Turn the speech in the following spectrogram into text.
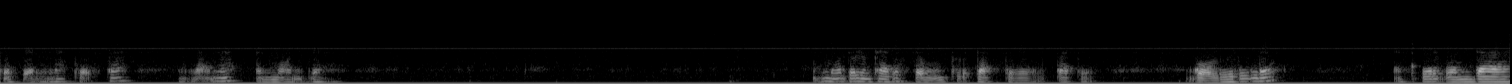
desenul acesta lana în mod în modul în care să umplu toate, toate golurile astfel vom da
